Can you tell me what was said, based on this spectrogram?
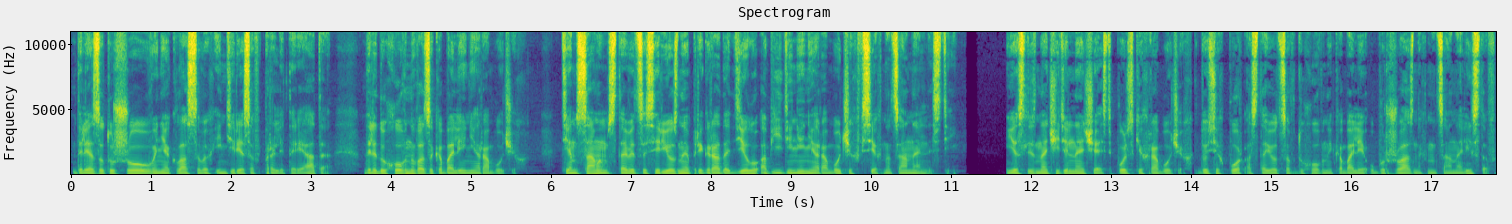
для затушевывания классовых интересов пролетариата, для духовного закабаления рабочих. Тем самым ставится серьёзная преграда делу объединения рабочих всех национальностей. Если значительная часть польских рабочих до сих пор остаётся в духовной кабале у буржуазных националистов,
